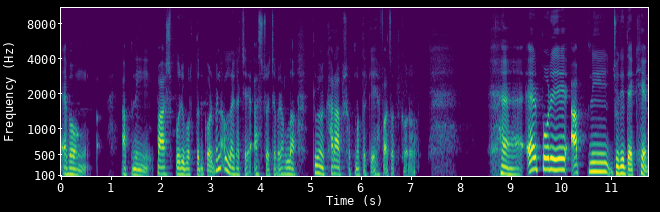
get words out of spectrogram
এবং আপনি পাশ পরিবর্তন করবেন, আল্লাহর কাছে আশ্রয় চাবেন। আল্লাহ, তুমি আমার খারাপ স্বপ্ন থেকে হেফাজত করো। হ্যাঁ এরপরে আপনি যদি দেখেন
